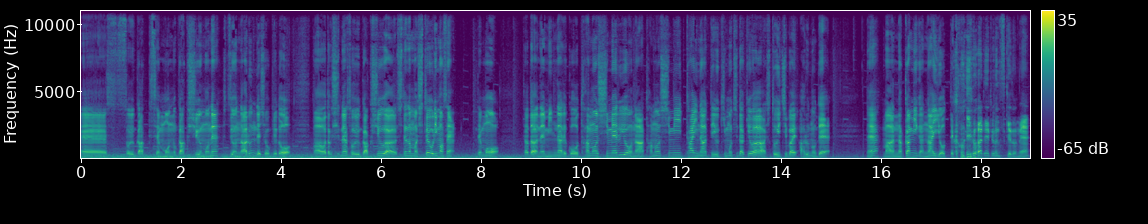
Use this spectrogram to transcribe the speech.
えー、そういう学専門の学習もね、必要になるんでしょうけど、まあ私ね、そういう学習はして、まあ、しておりません。でも、ただね、みんなでこう楽しめるような、楽しみたいなっていう気持ちだけは人一倍あるので、ね、まあ中身がないよって こう言われるんですけどね、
